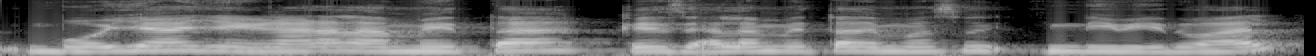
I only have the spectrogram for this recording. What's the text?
Voy a llegar a la meta, que sea la meta de más individual.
